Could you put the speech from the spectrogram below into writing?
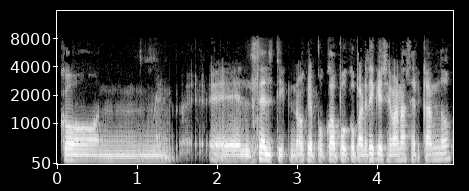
con eh, el Celtic, ¿no? que poco a poco parece que se van acercando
